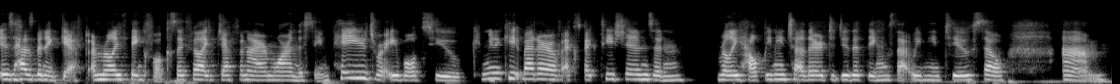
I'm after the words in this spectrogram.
is has been a gift. I'm really thankful because i feel like jeff and i are more on the same page. We're able to communicate better of expectations and really helping each other to do the things that we need to. So um,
